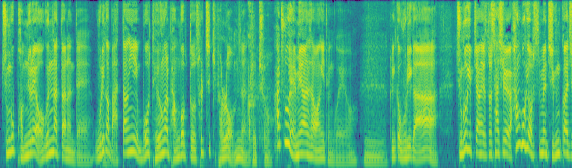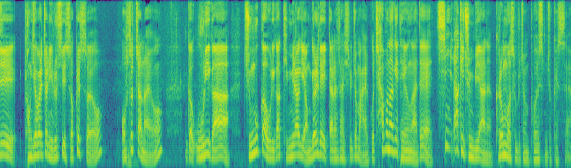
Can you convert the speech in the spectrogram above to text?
중국 법률에 어긋났다는데 우리가 마땅히 뭐 대응할 방법도 솔직히 별로 없는 그렇죠. 아주 애매한 상황이 된 거예요. 음. 그러니까 우리가 중국 입장에서도 사실 한국이 없으면 지금까지 경제 발전 이룰 수 있었겠어요? 없었잖아요. 그러니까 우리가 중국과 우리가 긴밀하게 연결돼 있다는 사실을 좀 알고 차분하게 대응하되 치밀하게 준비하는 그런 모습을 좀 보였으면 좋겠어요.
